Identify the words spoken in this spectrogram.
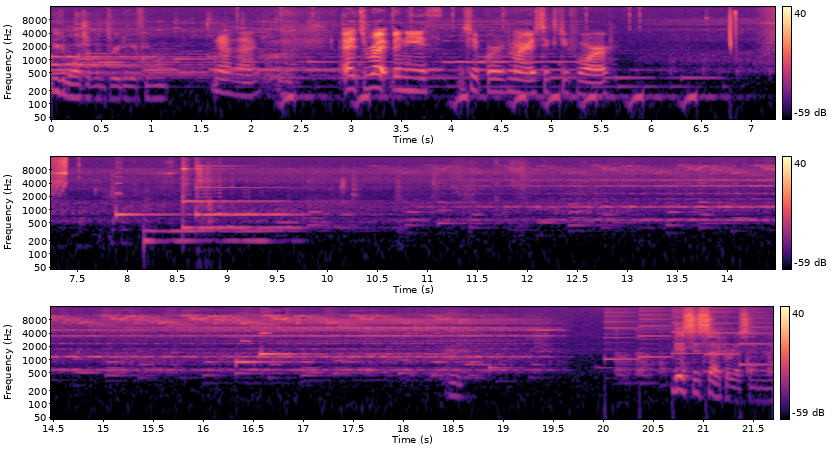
You can watch it in 3D if you want. No thanks. It's right beneath Super Mario 64. This is Sakura Samurai.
